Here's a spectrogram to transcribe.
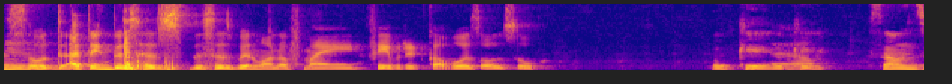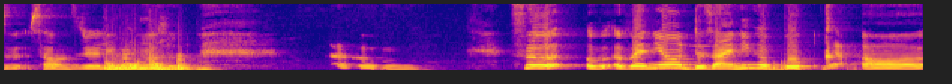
So Hmm. I think this has this has been one of my favorite covers also. Okay. Yeah. Okay. Sounds sounds really cool. um, so uh, when you're designing a book, uh,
